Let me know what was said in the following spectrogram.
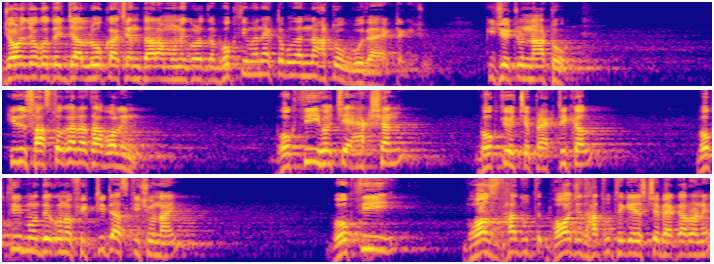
জড়জগতের যা লোক আছেন তারা মনে করে ভক্তি মানে একটা বোধহয় নাটক বোধ একটা কিছু। কিছু একটু নাটক। কিন্তু স্বাস্থ্যকাররা তা বলেন, ভক্তি হচ্ছে অ্যাকশন, ভক্তি হচ্ছে প্র্যাকটিক্যাল, ভক্তির মধ্যে কোনো ফিকটিটাস কিছু নাই। ভক্তি ভজ ধাতু ভজ ধাতু থেকে এসছে ব্যাকরণে।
